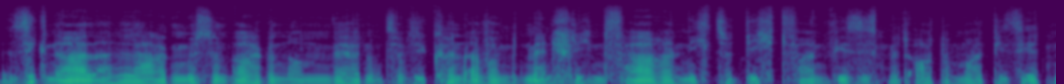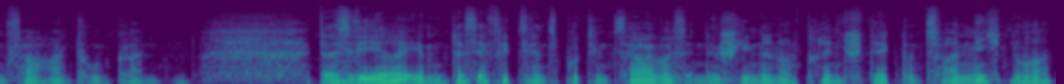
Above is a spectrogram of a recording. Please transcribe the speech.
Signalanlagen müssen wahrgenommen werden und so. Sie können einfach mit menschlichen Fahrern nicht so dicht fahren, wie sie es mit automatisierten Fahrern tun könnten. Das wäre eben das Effizienzpotenzial, was in der Schiene noch drinsteckt und zwar nicht nur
